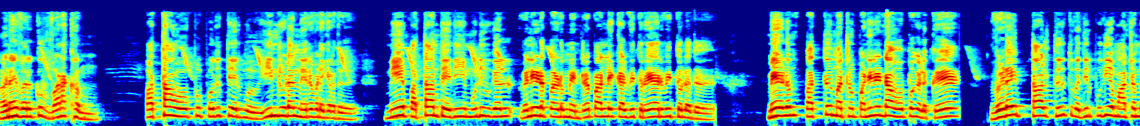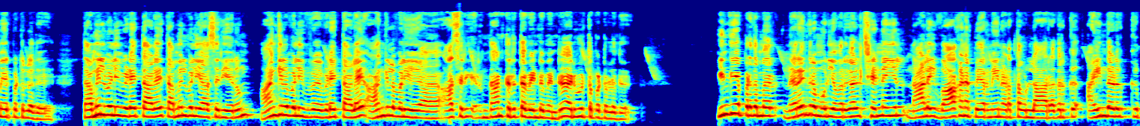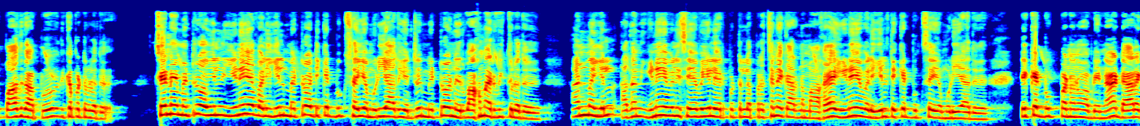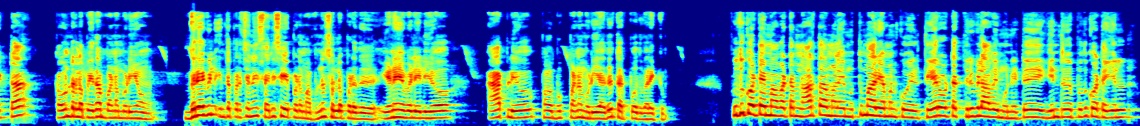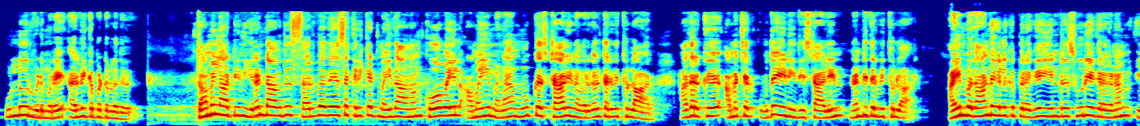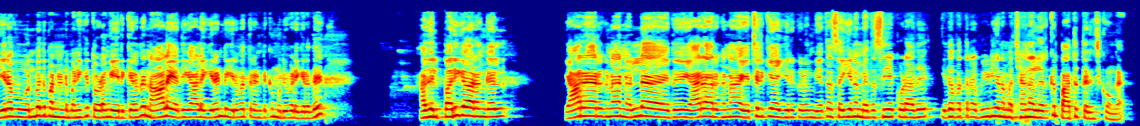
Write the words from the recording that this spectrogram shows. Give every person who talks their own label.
Speaker 1: அனைவருக்கும் வணக்கம். பத்தாம் வகுப்பு பொதுத் தேர்வு இன்றுடன் நிறைவடைகிறது. மே பத்தாம் தேதி முடிவுகள் வெளியிடப்படும் என்று பள்ளி கல்வித்துறை அறிவித்துள்ளது. மேலும் பத்து மற்றும் பன்னிரெண்டாம் வகுப்புகளுக்கு விடைத்தாள் திருத்துவதில் புதிய மாற்றம் ஏற்பட்டுள்ளது. தமிழ் வழி விடைத்தாளை தமிழ் வழி ஆசிரியரும் ஆங்கில வழி விடைத்தாளை ஆங்கில வழி ஆசிரியரும் தான் திருத்த வேண்டும் என்று அறிவுறுத்தப்பட்டுள்ளது. இந்திய பிரதமர் நரேந்திர மோடி அவர்கள் சென்னையில் நாளை வாகன பேரணி நடத்த உள்ளார். அதற்கு ஐந்தடுக்கு பாதுகாப்பு விதிக்கப்பட்டுள்ளது. சென்னை மெட்ரோவில் இணைய வழியில் மெட்ரோ டிக்கெட் புக் செய்ய முடியாது என்று மெட்ரோ நிர்வாகம் அறிவித்துள்ளது. அண்மையில் அதன் இணையவழி சேவையில் ஏற்பட்டுள்ள பிரச்சனை காரணமாக இணைய வழியில் டிக்கெட் புக் செய்ய முடியாது. டிக்கெட் புக் பண்ணணும் அப்படின்னா டைரெக்டாக கவுண்டரில் போய் தான் பண்ண முடியும். விரைவில் இந்த பிரச்சனை சரி செய்யப்படும் அப்படின்னு சொல்லப்படுது. இணைய வழியிலையோ ஆப்லேயோ புக் பண்ண முடியாது தற்போது வரைக்கும். புதுக்கோட்டை மாவட்டம் நார்த்தாமலை முத்துமாரியம்மன் கோயில் தேரோட்ட திருவிழாவை முன்னிட்டு இன்று புதுக்கோட்டையில் உள்ளூர் விடுமுறை அறிவிக்கப்பட்டுள்ளது. தமிழ்நாட்டின் இரண்டாவது சர்வதேச கிரிக்கெட் மைதானம் கோவையில் அமையும் என மு. ஸ்டாலின் அவர்கள் தெரிவித்துள்ளார். அதற்கு அமைச்சர் உதயநிதி ஸ்டாலின் நன்றி தெரிவித்துள்ளார். ஐம்பது ஆண்டுகளுக்கு பிறகு இன்று சூரிய கிரகணம் இரவு ஒன்பது பன்னெண்டு மணிக்கு தொடங்க இருக்கிறது. நாளை அதிகாலை இரண்டு இருபத்தி ரெண்டுக்கு முடிவடைகிறது. அதில் பரிகாரங்கள் யார் யாருக்குன்னா நல்ல இது யார் யாருக்குன்னா எச்சரிக்கையாக இருக்கணும் எதை செய்யணும் எதை செய்யக்கூடாது இதை பற்றின வீடியோ நம்ம சேனலில் இருக்குது பார்த்து தெரிஞ்சுக்கோங்க.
